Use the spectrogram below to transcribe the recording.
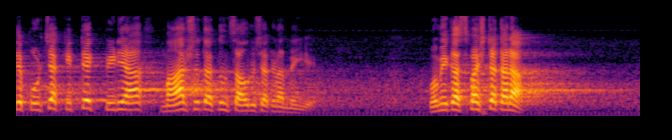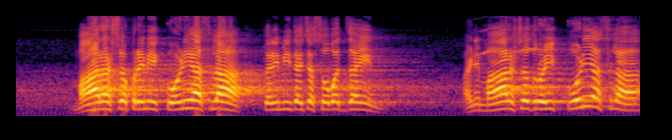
ते पुढच्या कित्येक पिढ्या महाराष्ट्र त्यातून सावरू शकणार नाहीये. भूमिका स्पष्ट करा. महाराष्ट्रप्रेमी कोणी असला तरी मी त्याच्यासोबत जाईन. आणि महाराष्ट्रद्रोही कोणी असला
